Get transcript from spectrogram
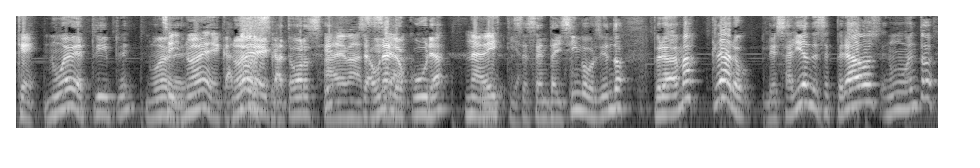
¿Qué? 9 triple. Sí, nueve de 14. 9 de 14. Además, o sea, o una sea, locura. una bestia. 65%. Pero además, claro, le salían desesperados en un momento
